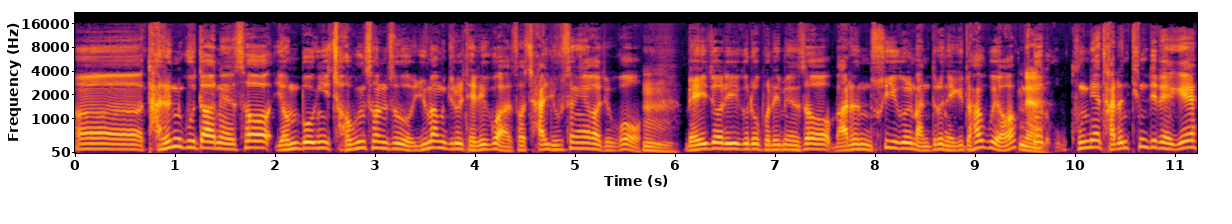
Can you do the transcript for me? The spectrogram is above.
어, 다른 구단에서 연봉이 적은 선수 유망주를 데리고 와서 잘 육성해가지고 음. 메이저리그로 보내면서 많은 수익을 만들어내기도 하고요. 네. 또 국내 다른 팀들에게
